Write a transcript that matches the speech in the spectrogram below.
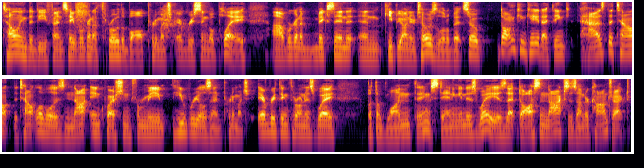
telling the defense, "Hey, we're going to throw the ball pretty much every single play. Uh, we're going to mix in and keep you on your toes a little bit." So Dalton Kincaid, I think, has the talent. The talent level is not in question for me. He reels in pretty much everything thrown his way. But the one thing standing in his way is that Dawson Knox is under contract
